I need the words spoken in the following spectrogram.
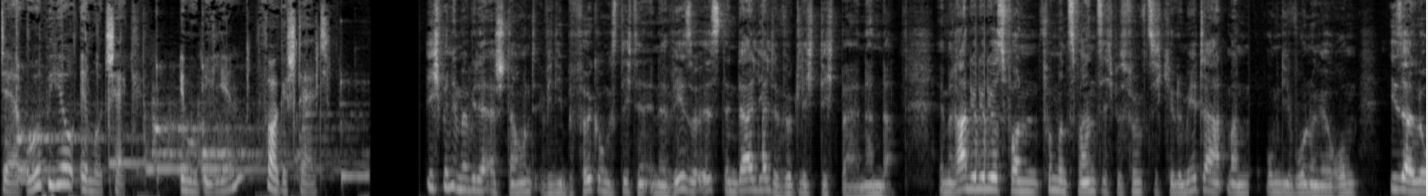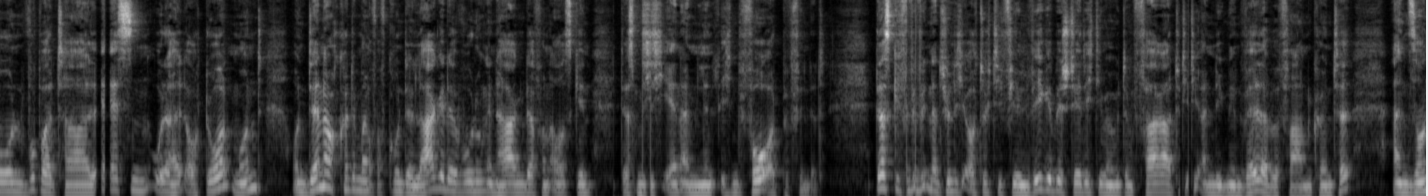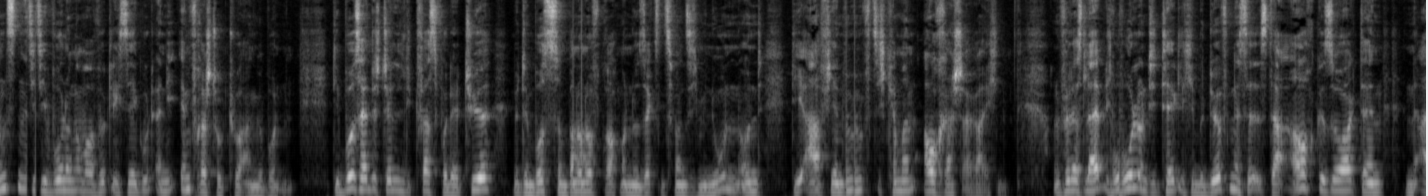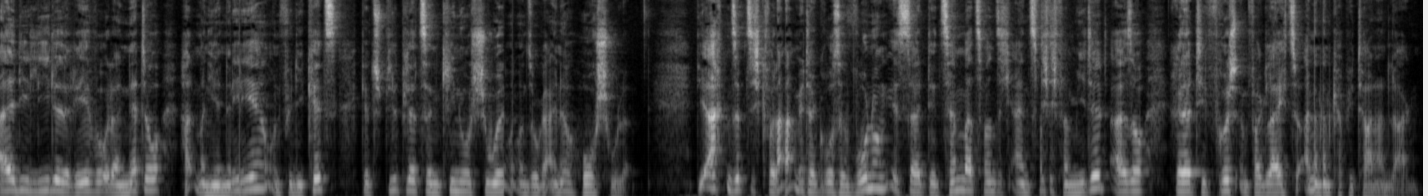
Der Urbio Immocheck. Immobilien vorgestellt. Ich bin immer wieder erstaunt, wie die Bevölkerungsdichte in NRW so ist, denn da liegt wirklich dicht beieinander. Im Radius von 25 bis 50 Kilometer hat man um die Wohnung herum Iserlohn, Wuppertal, Essen oder halt auch Dortmund. Und dennoch könnte man aufgrund der Lage der Wohnung in Hagen davon ausgehen, dass man sich eher in einem ländlichen Vorort befindet. Das Gefühl wird natürlich auch durch die vielen Wege bestätigt, die man mit dem Fahrrad durch die anliegenden Wälder befahren könnte. Ansonsten ist die Wohnung aber auch wirklich sehr gut an die Infrastruktur angebunden. Die Bushaltestelle liegt fast vor der Tür. Mit dem Bus zum Bahnhof braucht man nur 26 Minuten und die A54 kann man auch rasch erreichen. Und für das leibliche Wohl und die täglichen Bedürfnisse ist da auch gesorgt, denn ein Aldi, Lidl, Rewe oder Netto hat man hier in der Nähe und für die Kids gibt es Spielplätze, ein Kino, Schulen und sogar eine Hochschule. Die 78 Quadratmeter große Wohnung ist seit Dezember 2021 vermietet, also relativ frisch im Vergleich zu anderen Kapitalanlagen.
